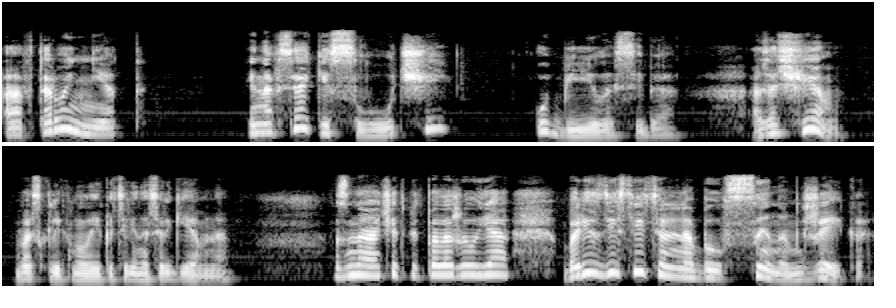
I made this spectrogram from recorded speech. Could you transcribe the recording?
а второй — нет» и на всякий случай убила себя. «А зачем?» — воскликнула Екатерина Сергеевна. Значит, предположил я, Борис действительно был сыном Джейка.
